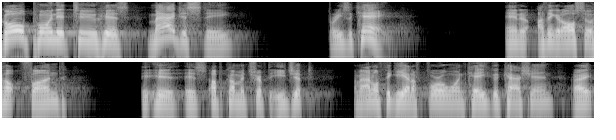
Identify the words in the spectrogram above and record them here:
Gold pointed to his majesty, for he's a king. And I think it also helped fund his, his, upcoming trip to Egypt. I mean, I don't think he had a 401k he could cash in, right?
